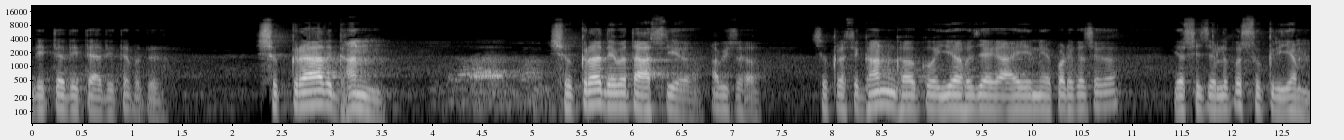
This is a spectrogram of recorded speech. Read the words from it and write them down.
द्वितीय द्वितीयादित्य प्रत्यु शुक्राद घन। शुक्र देवता अभिषह शुक्र से घन घ को यह हो जाएगा आय ने पढ़ेगा सगा यश चलो पर सुक्रियम।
